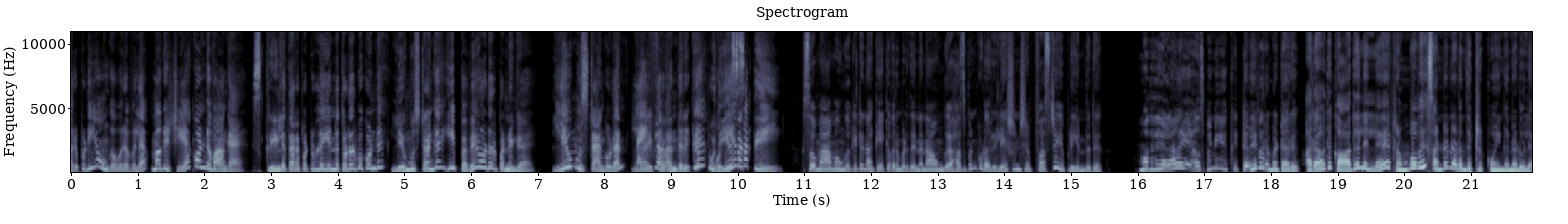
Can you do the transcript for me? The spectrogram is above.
மறுபடியும் உங்க உறவுல மகிழ்ச்சிய கொண்டு வாங்க. ஸ்கிரீன்ல தரப்பட்டுள்ள எண்ண தொடர்பு கொண்டு லிவ் முஸ்டாங்க இப்பவே ஆர்டர் பண்ணுங்க. லிவ் முஸ்டாங்குடன் லைஃப்ல வந்திருக்கு புதிய சக்தி. சோ மேம் உங்ககிட்ட நான் கேட்க விரும்புறது என்னன்னா உங்க ஹஸ்பண்ட் கூட ரிலேஷன்ஷிப் ஃபர்ஸ்ட் எப்படி இருந்தது? முதலையெல்லாம் என் ஹஸ்பண்ட் என் கிட்டவே வர மாட்டாரு அதாவது காதல் இல்ல ரொம்பவே சண்டை நடந்துட்டு இருக்கும் எங்க நடுவுல.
